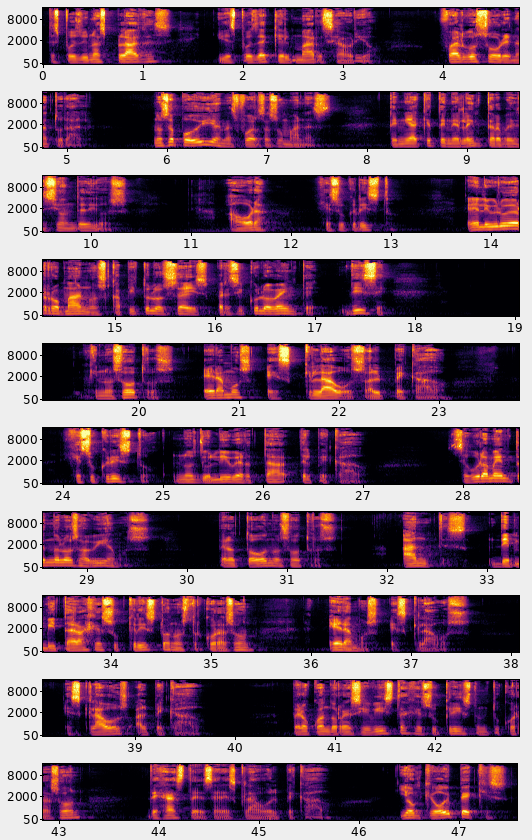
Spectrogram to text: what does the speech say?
después de unas plagas y después de que el mar se abrió. Fue algo sobrenatural. No se podían las fuerzas humanas, tenía que tener la intervención de Dios. Ahora, Jesucristo. En el libro de Romanos capítulo 6, versículo 20, dice que nosotros éramos esclavos al pecado Jesucristo nos dio libertad del pecado. Seguramente no lo sabíamos, pero todos nosotros, antes de invitar a Jesucristo a nuestro corazón, éramos esclavos, esclavos al pecado. Pero cuando recibiste a Jesucristo en tu corazón, dejaste de ser esclavo del pecado. Y aunque hoy peques,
